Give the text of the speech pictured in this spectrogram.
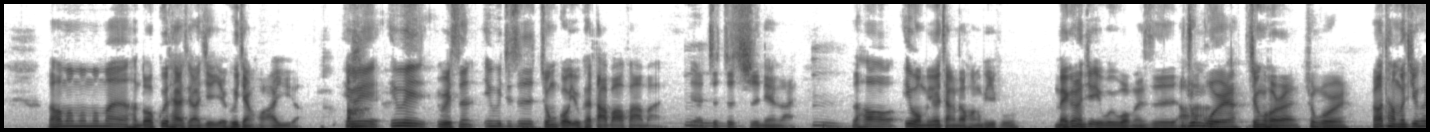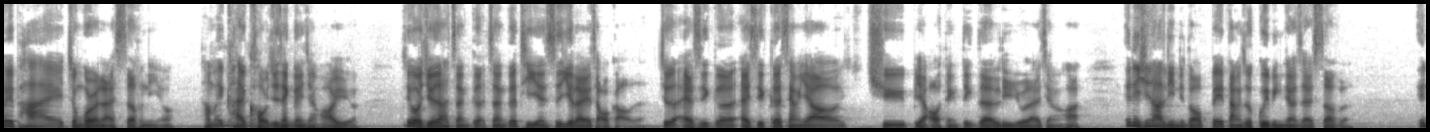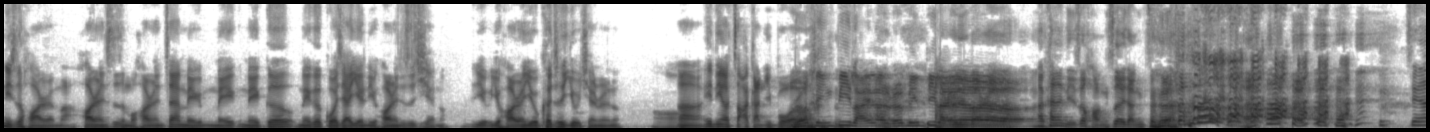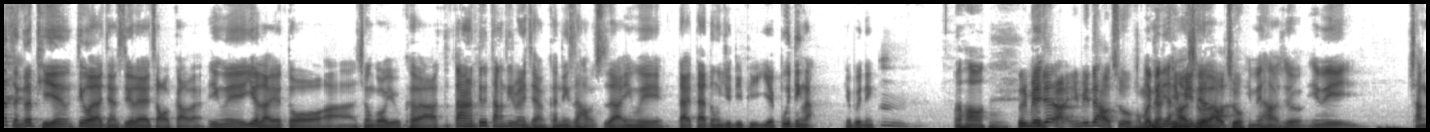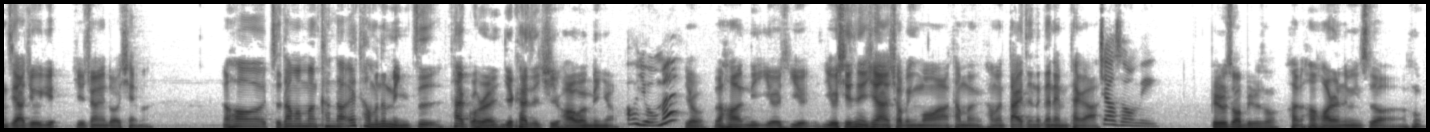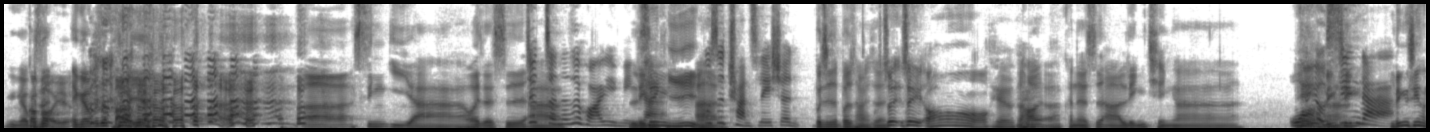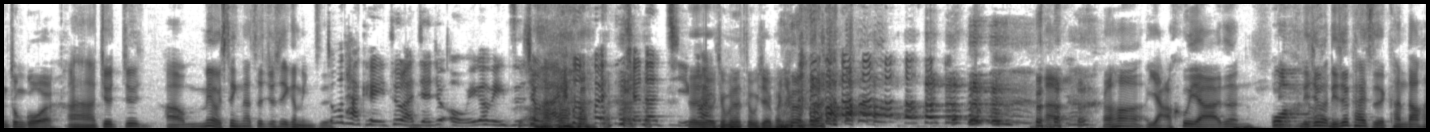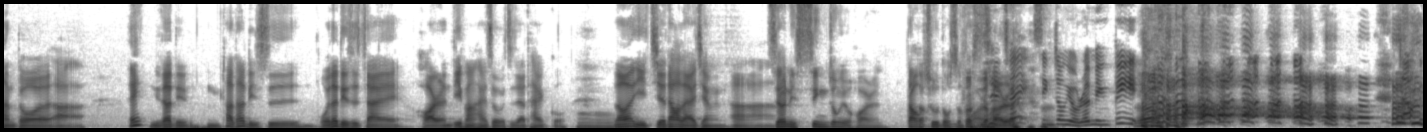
然后慢慢慢慢，很多柜台小姐也会讲华语啊，因为、因为 recent 因为就是中国游客大爆发嘛，呃，这嗯。这十年来，嗯。然后因为我们又长得黄皮肤，每个人就以为我们是、啊中国人，中国人，中国人，然后他们就会派中国人来 serve 你哦，他们一开口就想跟你讲华语了，所以我觉得它整个整个体验是越来越糟糕的。就是 as 一个 as 一个想要去比较 authentic 的旅游来讲的话，因为你去哪里你都被当做贵宾这样在 serve，了因为你是华人嘛，华人是什么？华人在每每每个每个国家眼里，华人就是钱哦，有有华人游客就是有钱人哦，哦，啊，一定要榨干一波哦。人民币来了，人民币来啊人民币来了，他看到你是黄色这样子，现在整个体验对我来讲是越来越糟糕了，因为越来越多啊中国游客啊，当然对当地人讲肯定是好事啊，因为带带动 GDP 也不一定啦，也不一定。嗯然后人民币啊，人民币的好处，我们讲人民币因为好处啦的好处，因为好处，因为商家就越越赚越多钱嘛。然后直到慢慢看到，哎，他们的名字泰国人也开始取华文名啊，哦有吗？有。然后你有有，尤其是你现在 shopping mall 啊，他们他们带着那个 name tag 啊，叫什么名？比如说，比如说，很很华人的名字哦，应该不是关宝爷，应该不是宝爷，啊，心仪啊，或者是就啊真的是华语名林啊，心仪。啊。不是 translation。不是不是 translation，，所以所以哦，OK，然后呃，可能是啊林琴啊。哇，有姓的啊。林琴很中国哎，啊，就就啊没有姓，那这就是一个名字。这，么他可以突然间就偶一个名字出来，会觉得很奇对，怪有。全部是中学朋友名字。啊，然后雅慧啊，这哇。你你就你就开始看到很多啊，哎，你到底嗯，他到底是我到底是在华人地方还是我是在泰国？哦，然后以街道来讲啊，只要你心中有华人，到处都是华人。都是华人心中有人民币，到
